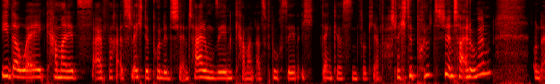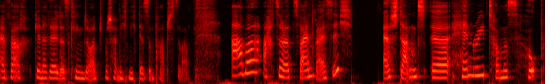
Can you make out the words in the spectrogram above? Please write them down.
Either way kann man jetzt einfach als schlechte politische Entscheidung sehen, kann man als Fluch sehen. Ich denke, es sind wirklich einfach schlechte politische Entscheidungen und einfach generell, dass King George wahrscheinlich nicht der sympathischste war. Aber 1832 erstand äh, Henry Thomas Hope,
